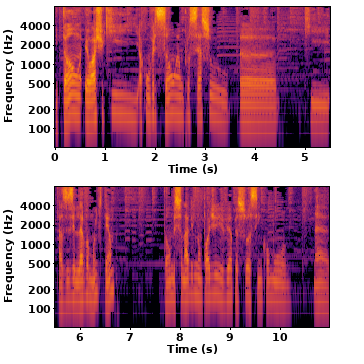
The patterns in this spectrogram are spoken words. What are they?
Então, eu acho que a conversão é um processo uh, que às vezes ele leva muito tempo. Então o missionário ele não pode ver a pessoa assim como né,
